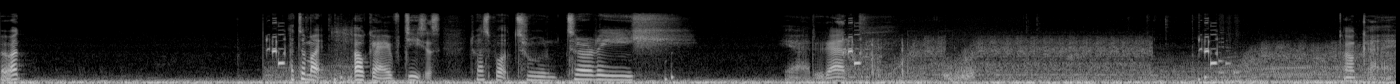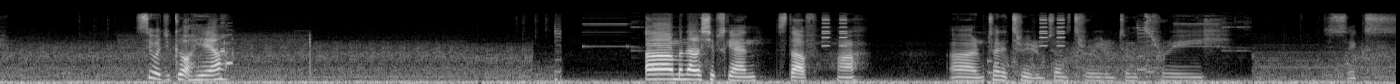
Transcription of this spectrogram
Wait, what? I told my okay, Jesus. Transport room 30. Yeah, do that. Okay. See what you got here. Um, another ship scan stuff, huh? Uh, room 23, room 23, room 23. 6.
